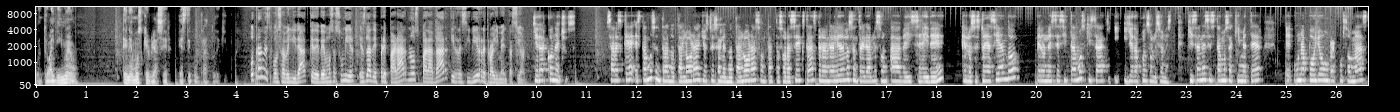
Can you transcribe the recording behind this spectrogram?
o entró alguien nuevo, tenemos que rehacer este contrato de equipo. Otra responsabilidad que debemos asumir es la de prepararnos para dar y recibir retroalimentación. Llegar con hechos. ¿Sabes qué? Estamos entrando a tal hora, yo estoy saliendo a tal hora, son tantas horas extras, pero en realidad los entregables son A, B y C y D, que los estoy haciendo, pero necesitamos quizá y, y llegar con soluciones. Quizá necesitamos aquí meter eh, un apoyo, un recurso más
